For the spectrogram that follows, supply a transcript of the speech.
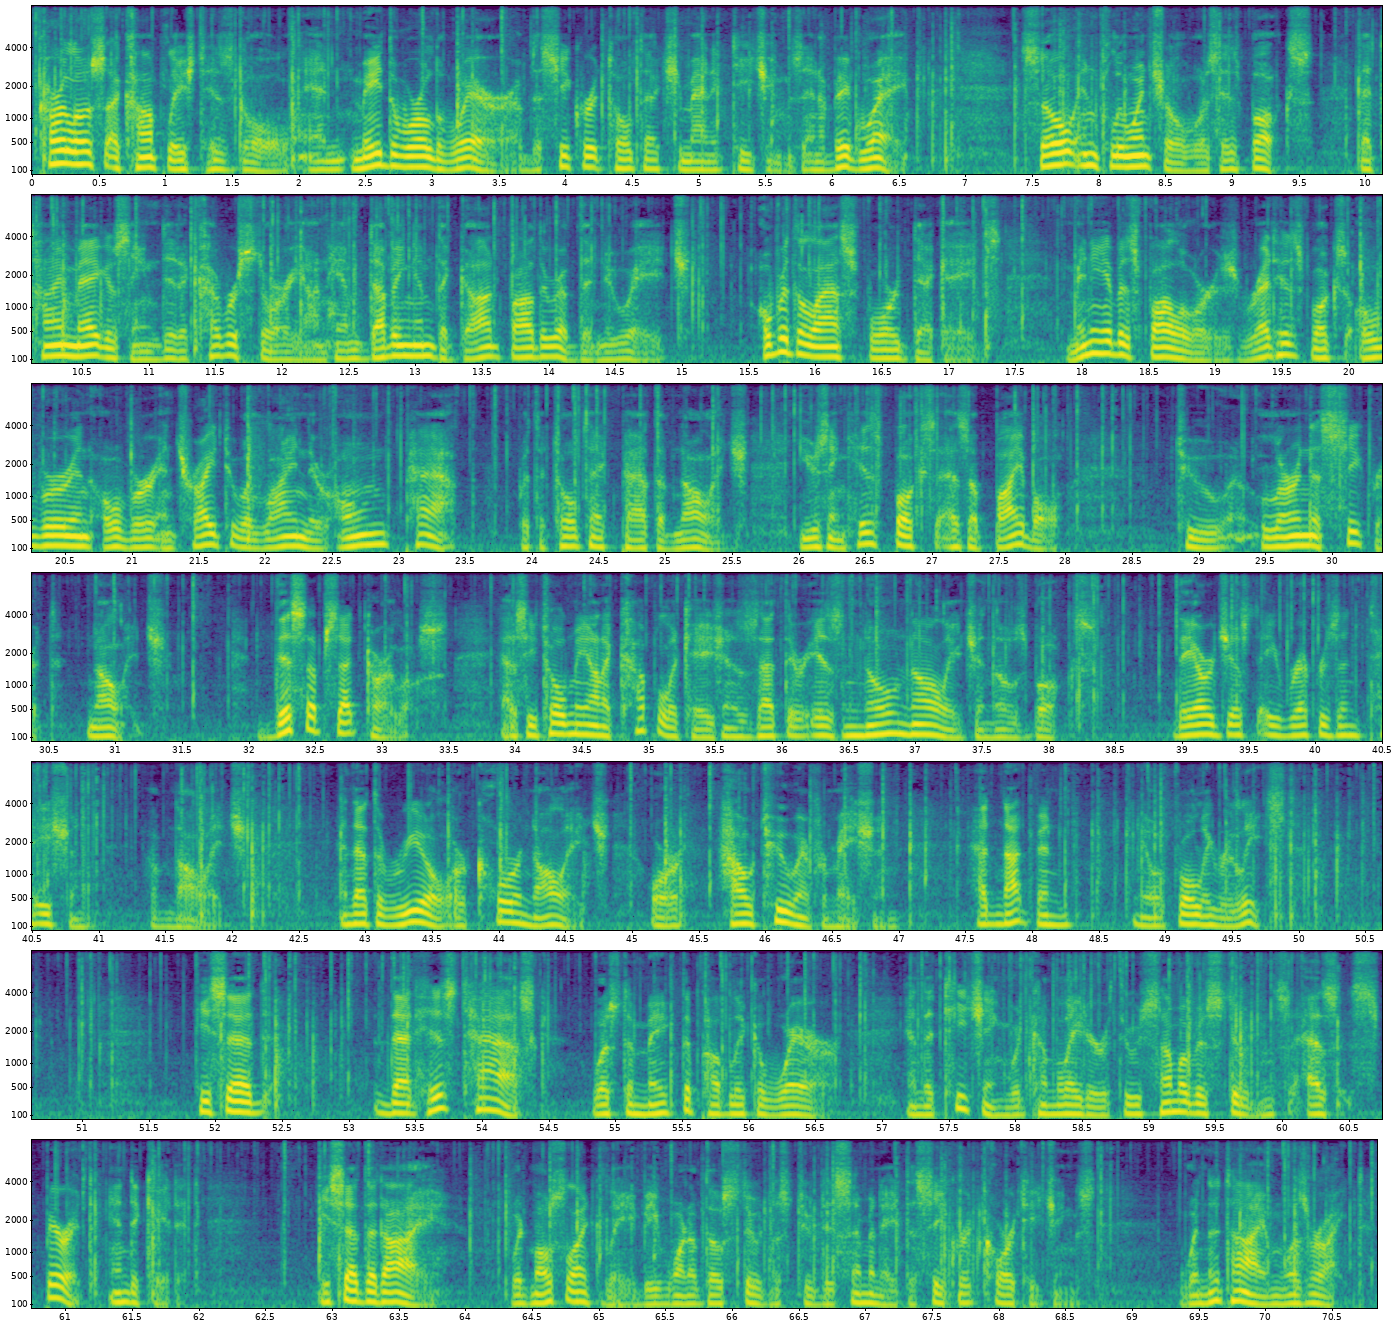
Carlos accomplished his goal and made the world aware of the secret Toltec shamanic teachings in a big way. So influential was his books that Time magazine did a cover story on him dubbing him the godfather of the New Age. Over the last four decades, Many of his followers read his books over and over and tried to align their own path with the Toltec path of knowledge, using his books as a Bible to learn the secret knowledge. This upset Carlos, as he told me on a couple occasions that there is no knowledge in those books. They are just a representation of knowledge, and that the real or core knowledge, or how-to information, had not been, you know, fully released. He said that his task was to make the public aware, and the teaching would come later through some of his students as Spirit indicated. He said that I would most likely be one of those students to disseminate the secret core teachings when the time was right.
